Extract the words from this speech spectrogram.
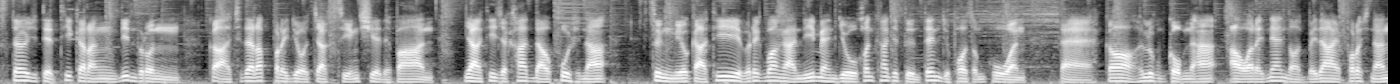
สเตอร์ยูไนเต็ดที่กำลังดิ้นรน ก็อาจจะได้รับประโยชน์จากเสียงเชียร์ในบ้าน ยากที่จะคาดเดาผู้ชนะ ซึ่งมีโอกาสที่เรียกว่างานนี้แมนยูค่อนข้างจะตื่นเต้นอยู่พอสมควร แต่ก็ลูกกลมๆนะฮะเอาอะไรแน่นอนไปได้ เพราะฉะนั้น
